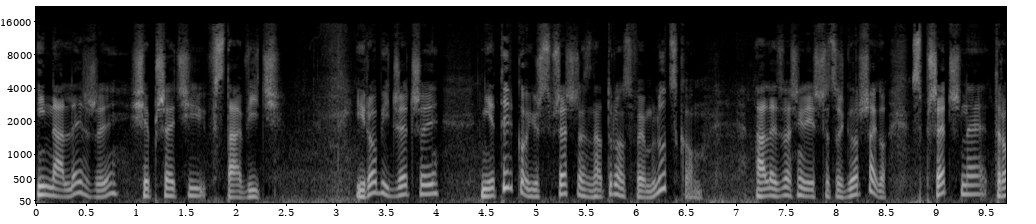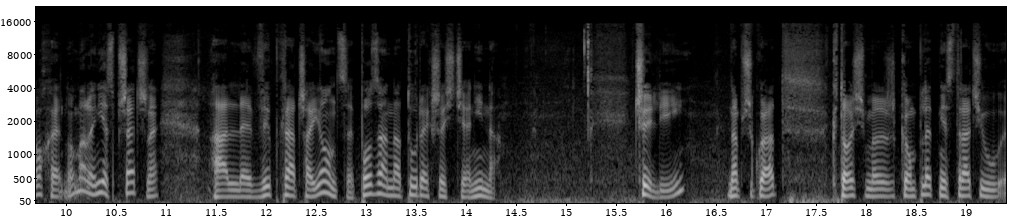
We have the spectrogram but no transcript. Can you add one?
i należy się przeciwstawić i robić rzeczy nie tylko już sprzeczne z naturą swoją ludzką, ale właśnie jeszcze coś gorszego. Sprzeczne trochę, no ale nie sprzeczne, ale wykraczające poza naturę chrześcijanina. Czyli na przykład ktoś kompletnie stracił, e,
